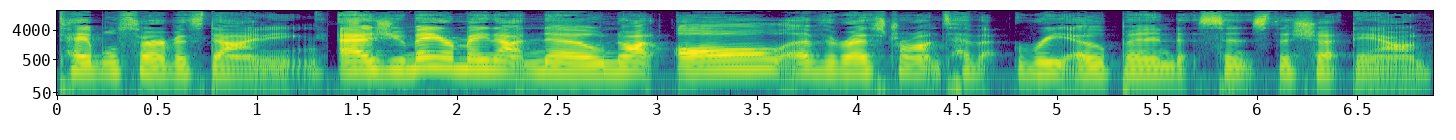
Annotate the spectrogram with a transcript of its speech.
table service dining. As you may or may not know, not all of the restaurants have reopened since the shutdown.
